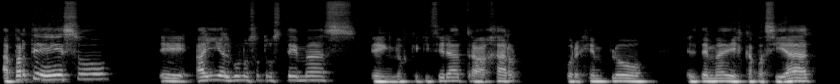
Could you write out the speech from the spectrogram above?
aparte de eso, eh, hay algunos otros temas en los que quisiera trabajar, por ejemplo, el tema de discapacidad,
